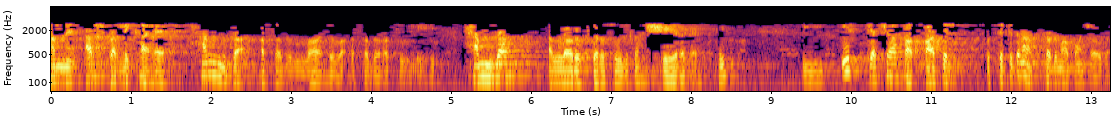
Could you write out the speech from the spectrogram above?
ہم نے عرش پر لکھا ہے حمزہ اسد اللہ و اسد رسول حمزہ اللہ اور اس کے رسول کا شیر ہے اس چچا کا قاتل، اس سے کتنا صدمہ پہنچا ہوگا؟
